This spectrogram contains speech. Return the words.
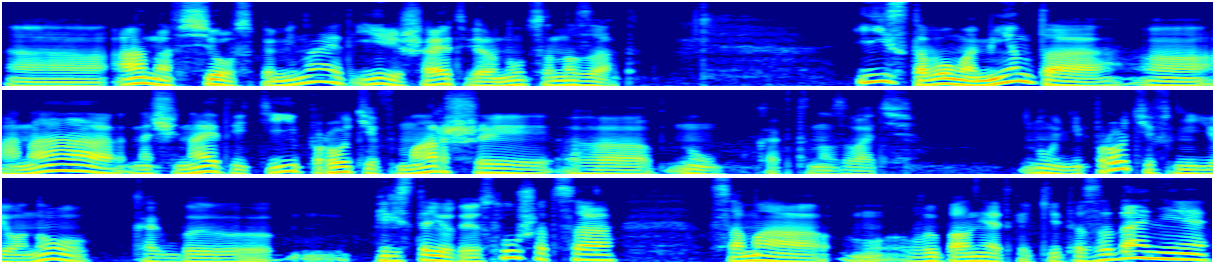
она все вспоминает и решает вернуться назад. И с того момента э, она начинает идти против марши, э, ну, как это назвать, ну, не против нее, но как бы перестает ее слушаться, сама выполняет какие-то задания,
